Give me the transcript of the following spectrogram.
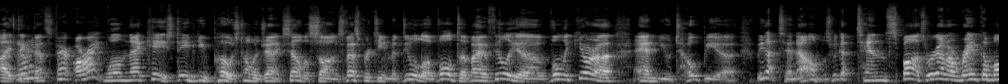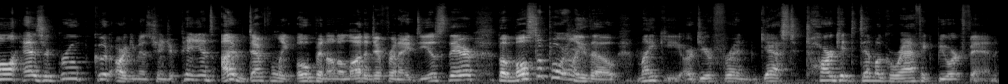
I think Alright. that's fair. All right. Well, in that case, debut post homogenic Selma songs, Vespertine, Medulla, Volta, Biophilia, Vulnicura, and Utopia. We got ten albums. We got ten spots. We're gonna rank them all as a group. Good arguments change opinions. I'm definitely open on a lot of different ideas there. But most importantly, though, Mikey, our dear friend, guest, target demographic Bjork fan.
